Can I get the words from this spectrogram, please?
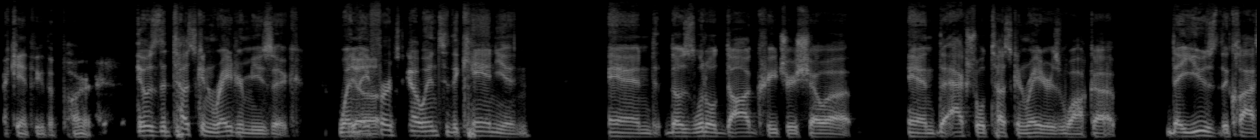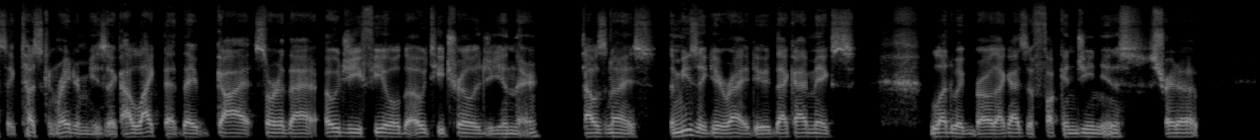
I can't think of the part. It was the Tusken Raider music when they first go into the canyon and those little dog creatures show up and the actual Tusken Raiders walk up. They use the classic Tusken Raider music. I like that they got sort of that OG feel, the OT trilogy in there. That was nice. The music, you're right, dude. That guy makes Ludwig, bro. That guy's a fucking genius, straight up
